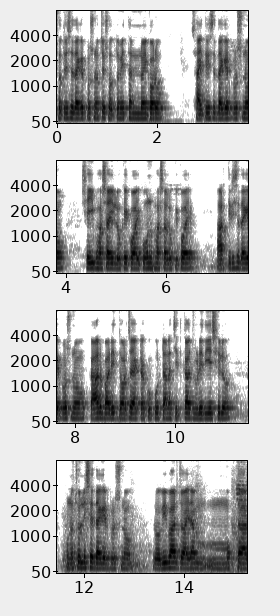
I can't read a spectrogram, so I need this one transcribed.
ছত্রিশের দাগের প্রশ্ন হচ্ছে সত্য, মিথ্যা নির্ণয় করো। সাঁত্রিশের দাগের প্রশ্ন, সেই ভাষায় লোকে কয়, কোন ভাষা লোকে কয়? আটত্রিশের দাগের প্রশ্ন, কার বাড়ির দরজায় একটা কুকুর টানা চিৎকার জুড়ে দিয়েছিল? উনচল্লিশের দাগের প্রশ্ন, রবিবার জয়রাম মুক্তার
